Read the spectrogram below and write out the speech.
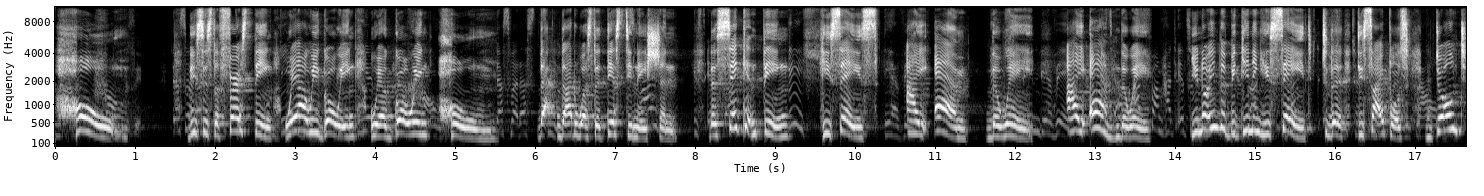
home." This is the first thing. Where are we going? We are going home. That, that was the destination. The second thing, he says, I am the way. I am the way. You know, in the beginning, he said to the disciples, Don't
